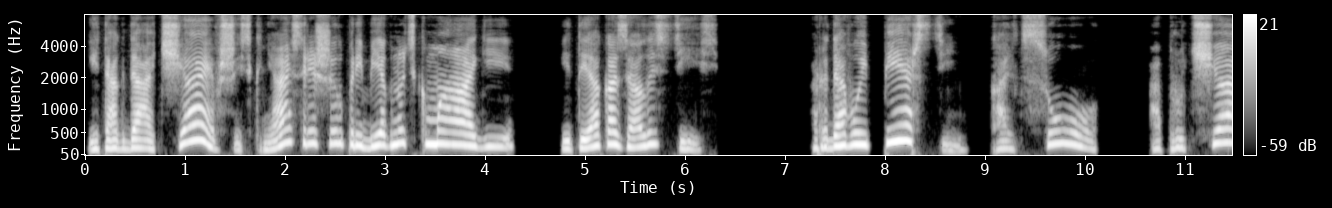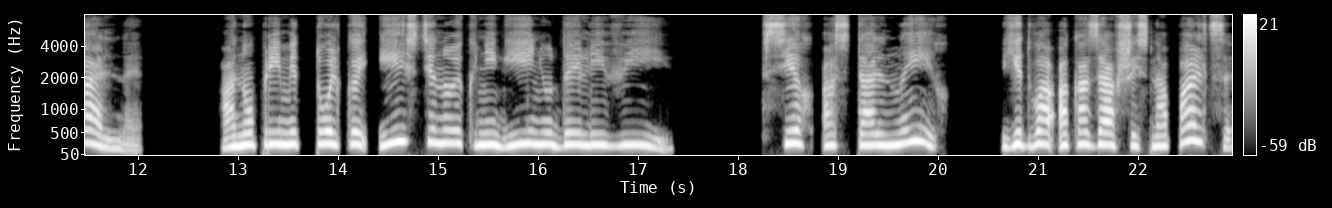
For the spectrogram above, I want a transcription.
и тогда, отчаявшись, князь решил прибегнуть к магии, и ты оказалась здесь. Родовой перстень, кольцо, обручальное. Оно примет только истинную княгиню де Леви. Всех остальных, едва оказавшись на пальце,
